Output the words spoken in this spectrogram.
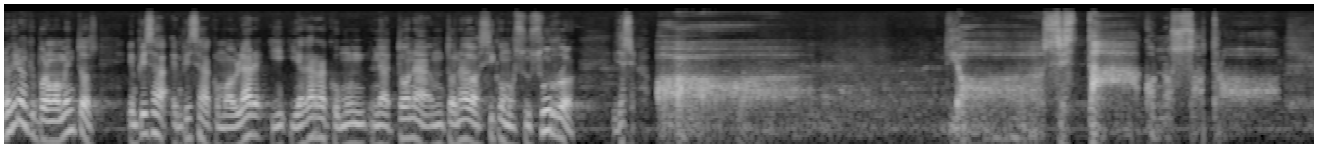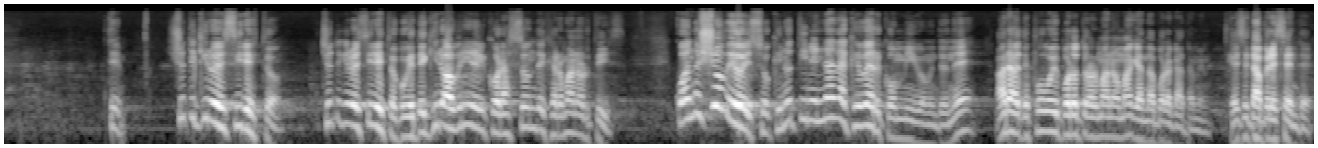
¿no vieron que por momentos empieza, empieza como a hablar y, agarra como un, una tona, un tonado así como susurro y dice, oh, Dios está con nosotros. Viste, Yo te quiero decir esto, yo te quiero decir esto porque te quiero abrir el corazón de Germán Ortiz. Cuando yo veo eso, que no tiene nada que ver conmigo, ¿me entendés? Ahora después voy por otro hermano más que anda por acá también, que ese está presente.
